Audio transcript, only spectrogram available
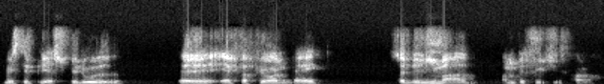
hvis det bliver smidt ud øh, efter 14 dage, så er det lige meget, om det fysisk holder.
